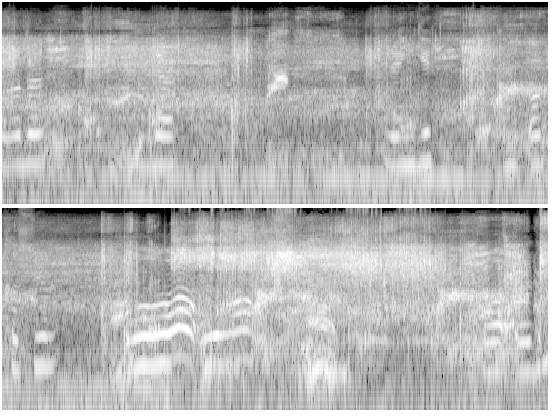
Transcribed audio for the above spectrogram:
Burada güzel. Rengi. O kasıyor. Oo, oo. Oha öldüm.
